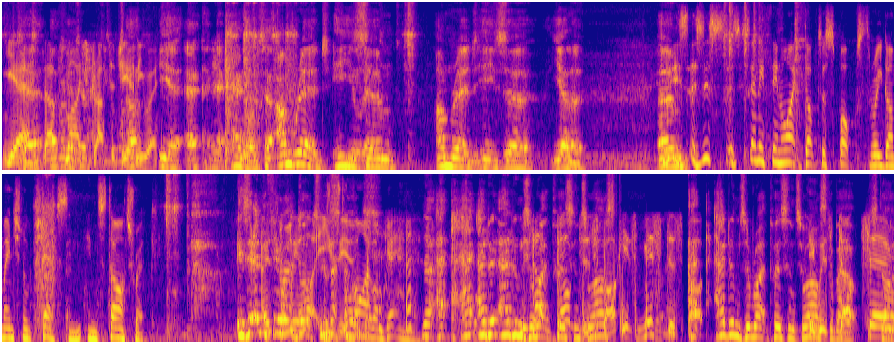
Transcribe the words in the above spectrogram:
Yeah, that's okay. my strategy Uh, anyway. yeah, uh, uh, hang on. So I'm red. He's um, I'm red. He's uh, yellow. Um, is, is this is this anything like Doctor Spock's three-dimensional chess in, in Star Trek? Is it anything like Doctor That's the vibe I'm getting. There. No, A- A- Ad- Adam's It's the not right person Dr. to ask. Spock, it's Mr. Spock. Adam's the right person to It ask was about Dr. Star uh,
